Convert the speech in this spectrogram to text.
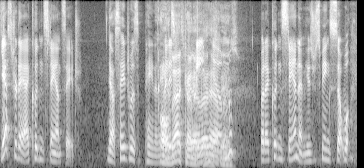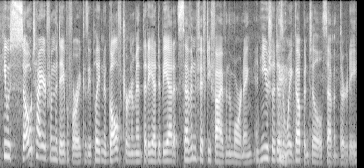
Yesterday I couldn't stand Sage. Yeah, Sage was a pain in the Oh, I didn't that kind of hate that him, happens. but I couldn't stand him. He was just being so well. He was so tired from the day before because he played in a golf tournament that he had to be at at 7:55 in the morning, and he usually doesn't wake up until 7:30.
